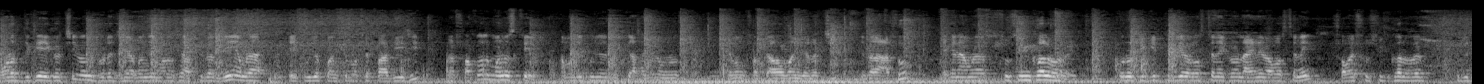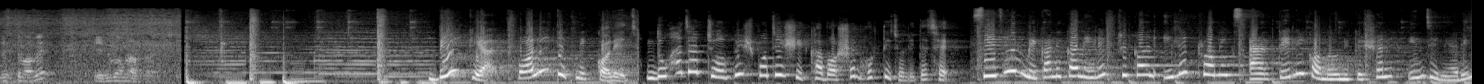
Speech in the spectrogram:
বড়োর দিকে এগোচ্ছি এবং গোটা জিয়াগঞ্জের মানুষের আশীর্বাদ নিয়ে আমরা এই পুজো পঞ্চবর্ষে পা দিয়েছি। আমরা সকল মানুষকে আমাদের পুজো দেখতে আসার জন্য অনুরোধ এবং সবকে আহ্বান জানাচ্ছি যে তারা আসুক। এখানে আমরা সুশৃঙ্খলভাবে কোনো টিকিট টিকিটের ব্যবস্থা নেই, কোনো লাইনের ব্যবস্থা নেই। সবাই সুশৃঙ্খলভাবে পুজো দেখতে পাবে, এইটুকু আমরা আশা রাখছি। বি পলিটেকনিক কলেজ দু হাজার চব্বিশ পঁচিশ শিক্ষাবর্ষে ভর্তি চলিতেছে। Civil, mechanical, electrical, electronics and telecommunication engineering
